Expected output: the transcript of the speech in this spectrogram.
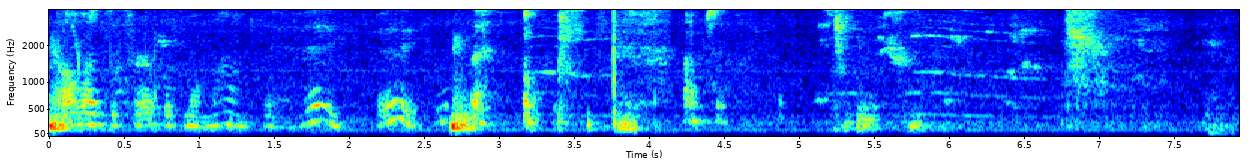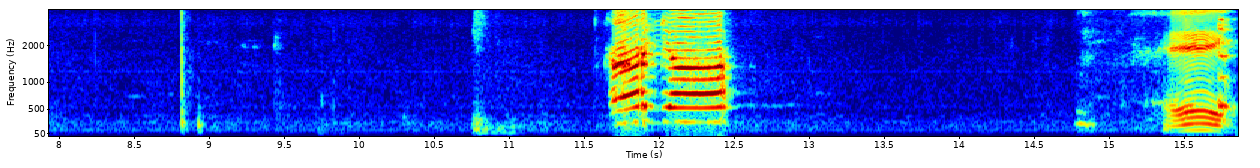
like, all I just heard was my mom saying, "Hey, hey, what's that?" I'm just like, Hi, y'all. Hey,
